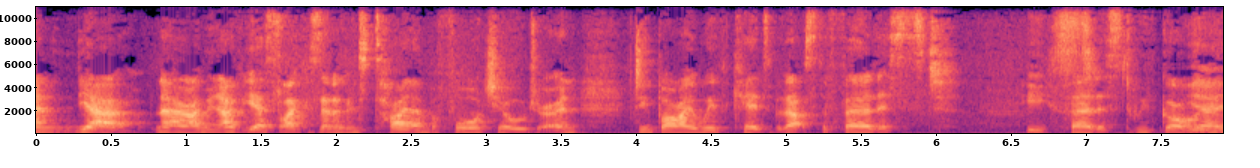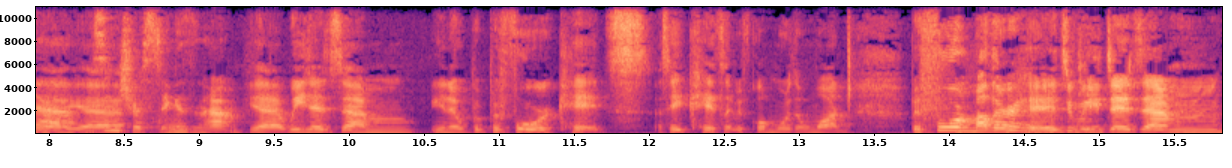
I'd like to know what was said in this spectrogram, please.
and yeah, no, I mean, I've yes, like I said, I've been to Thailand before children, Dubai with kids, but that's the furthest east. furthest we've gone. Yeah, Yeah, yeah, yeah. It's interesting, isn't it? Yeah, we did. Um, you know, but before kids, I say kids like we've got more than one. Before motherhood, we did um,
